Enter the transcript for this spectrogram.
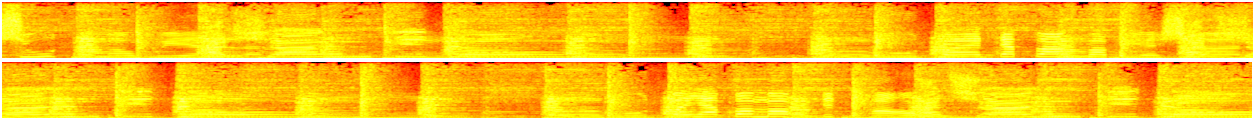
A loot, them a shoot, them a wheel. Ashanti town. Rude by the probation. Ashanti town. Rude by a bum up the town. Ashanti town.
